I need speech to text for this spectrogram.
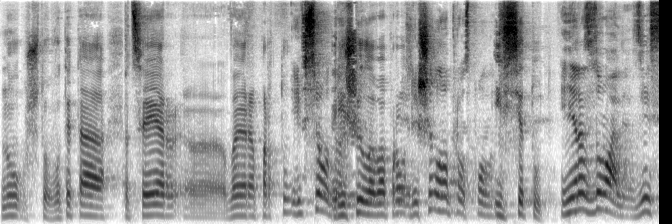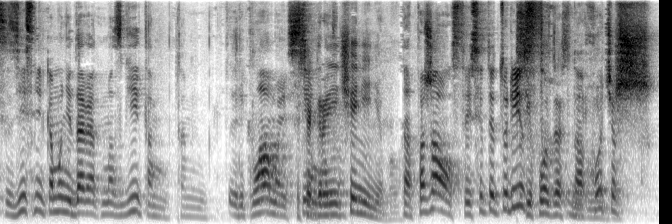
Ну что, вот это ПЦР э, в аэропорту И все. Да. решила вопрос, Решила вопрос и полностью. все тут. И, не раздували. Здесь, здесь никому не давят мозги, там, там реклама и То есть ограничений не было. Да, пожалуйста, если ты турист, Психоза да, хочешь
